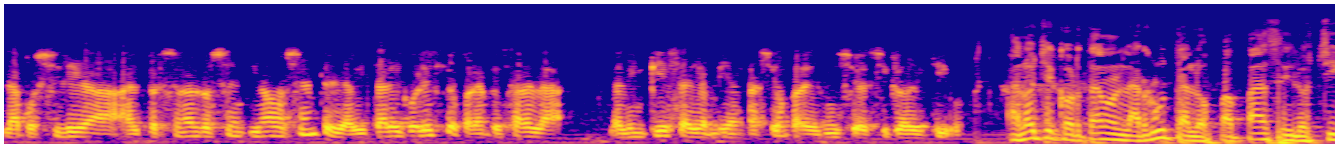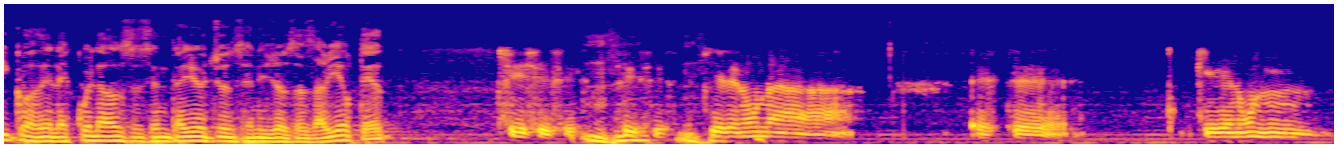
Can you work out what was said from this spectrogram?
la posibilidad al personal docente y no docente de habitar el colegio para empezar la, la limpieza y ambientación para el inicio del ciclo lectivo. Anoche cortaron la ruta los papás y los chicos de la escuela 268 en Cenillosa, ¿sabía usted? Sí, sí. Quieren una, este, quieren un,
